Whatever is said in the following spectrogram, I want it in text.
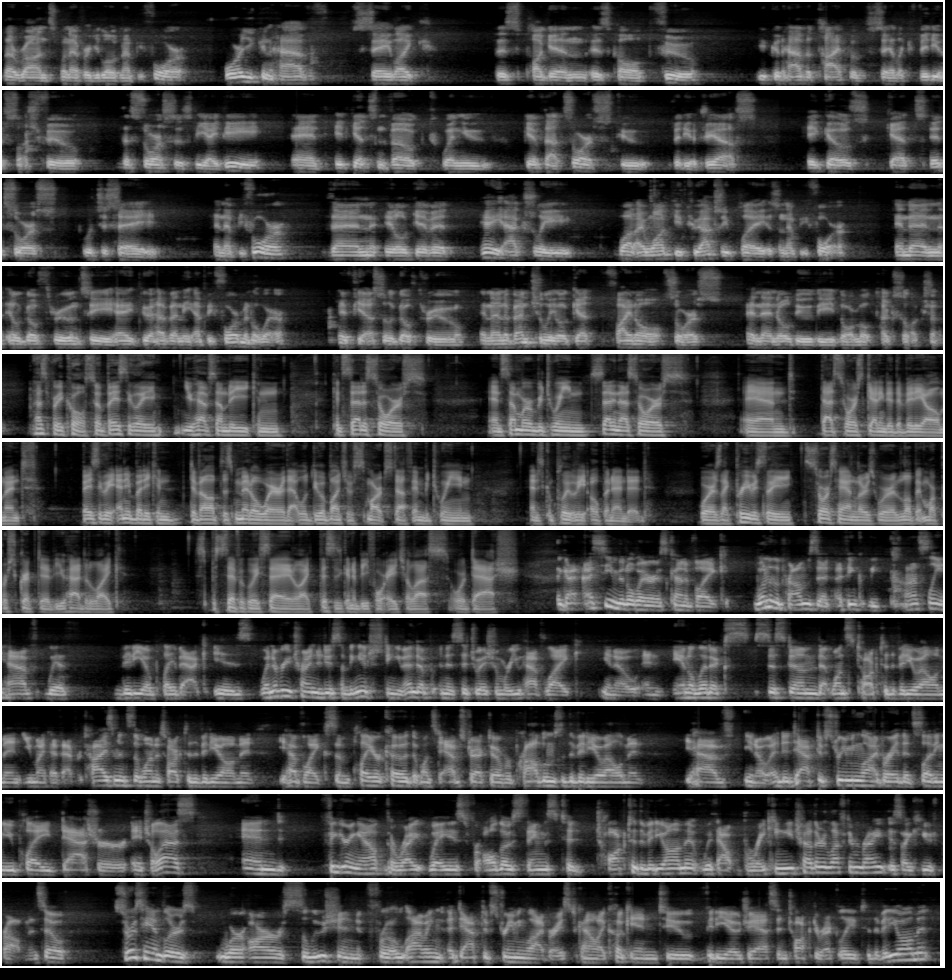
that runs whenever you load an MP4, or you can have, say, like this plugin is called Foo. You could have a type of, say, like video slash Foo. The source is the ID, and it gets invoked when you give that source to Video.js. It goes, gets its source, which is, say, an MP4, then it'll give it, hey, actually, what I want you to actually play is an MP4. And then it'll go through and see, hey, do I have any MP4 middleware? If yes, it'll go through. And then eventually it'll get final source, and then it'll do the normal tech selection. That's pretty cool. So basically, you have somebody can can set a source, and somewhere between setting that source and that source getting to the video element, basically anybody can develop this middleware that will do a bunch of smart stuff in between, and it's completely open ended. Whereas like previously, source handlers were a little bit more prescriptive. You had to like specifically say like this is going to be for HLS or Dash. Like I, I see middleware as kind of like one of the problems that I think we constantly have with video playback is whenever you're trying to do something interesting, you end up in a situation where you have like, you know, an analytics system that wants to talk to the video element. You might have advertisements that want to talk to the video element. You have like some player code that wants to abstract over problems with the video element. You have, you know, an adaptive streaming library that's letting you play Dash or HLS. And figuring out the right ways for all those things to talk to the video element without breaking each other left and right is like a huge problem. And so source handlers were our solution for allowing adaptive streaming libraries to kind of like hook into Video.js and talk directly to the video element.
